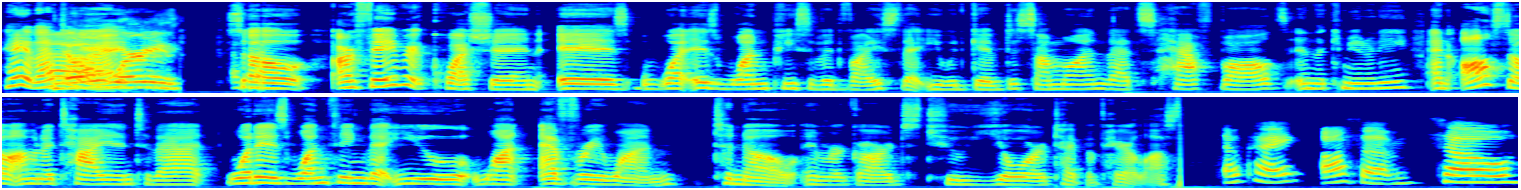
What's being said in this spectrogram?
Hey, that's no all right. worries. So, our favorite question is what is one piece of advice that you would give to someone that's half bald in the community? And also, I'm going to tie into that. What is one thing that you want everyone to know in regards to your type of hair loss? Okay, awesome. So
